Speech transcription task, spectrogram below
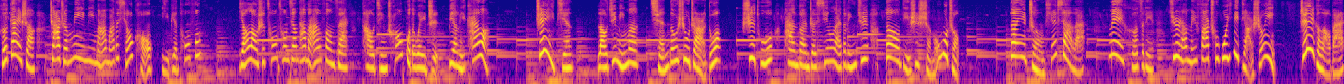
盒盖上扎着密密麻麻的小孔，以便通风。杨老师匆匆将它们安放在。靠近窗户的位置，便离开了。这一天，老居民们全都竖着耳朵，试图判断这新来的邻居到底是什么物种。但一整天下来，那盒子里居然没发出过一点声音。这个老白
